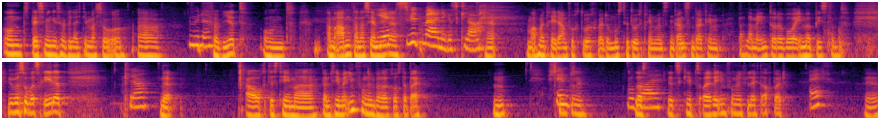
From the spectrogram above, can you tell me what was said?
und deswegen ist er vielleicht immer so äh, verwirrt und am Abend dann auch sehr müde. Jetzt wird mir einiges klar. Ja. Mach mal Dreh einfach durch, weil du musst ja durchdrehen, wenn du den ganzen Tag im Parlament oder wo auch immer bist und über sowas redet. Klar. Ja. Auch das Thema, beim Thema Impfungen war er groß dabei. Hm? Stimmt. Impfungen. Lasst, Wobei. jetzt gibt es eure Impfungen vielleicht auch bald. Echt? Ja,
